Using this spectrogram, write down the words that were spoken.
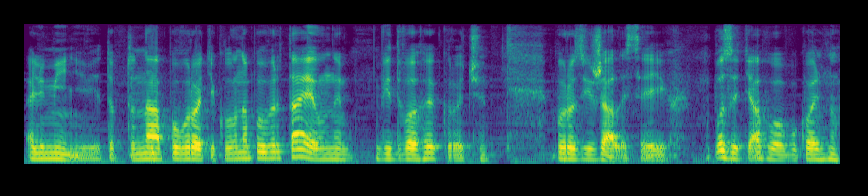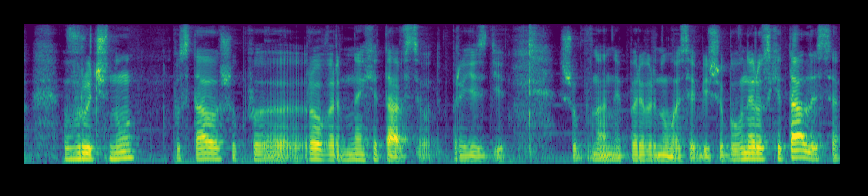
алюмінієві. Тобто на повороті, коли вона повертає, вони від ваги, коротше, пороз'їжджалися. Я їх позатягував буквально вручну. Поставив, щоб е, ровер не хитався от при їзді, щоб вона не перевернулася більше. Бо вони розхиталися,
